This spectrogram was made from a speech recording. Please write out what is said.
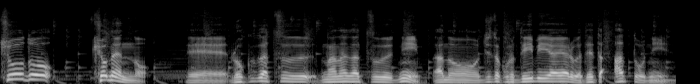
ちょうど去年のえー、6月、7月に、あのー、実はこの DBIR が出た後に、うん、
